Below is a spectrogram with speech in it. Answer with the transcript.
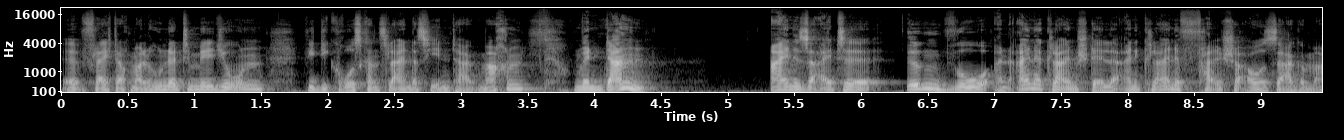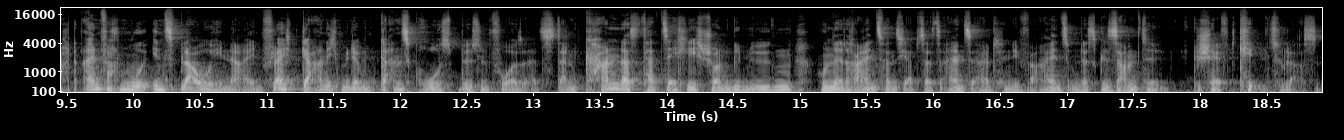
äh, vielleicht auch mal hunderte Millionen, wie die Großkanzleien das jeden Tag machen, und wenn dann eine Seite irgendwo an einer kleinen Stelle eine kleine falsche Aussage macht, einfach nur ins Blaue hinein, vielleicht gar nicht mit einem ganz groß bösen Vorsatz, dann kann das tatsächlich schon genügen, 123 Absatz 1 Alternative 1, um das gesamte Geschäft kippen zu lassen.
